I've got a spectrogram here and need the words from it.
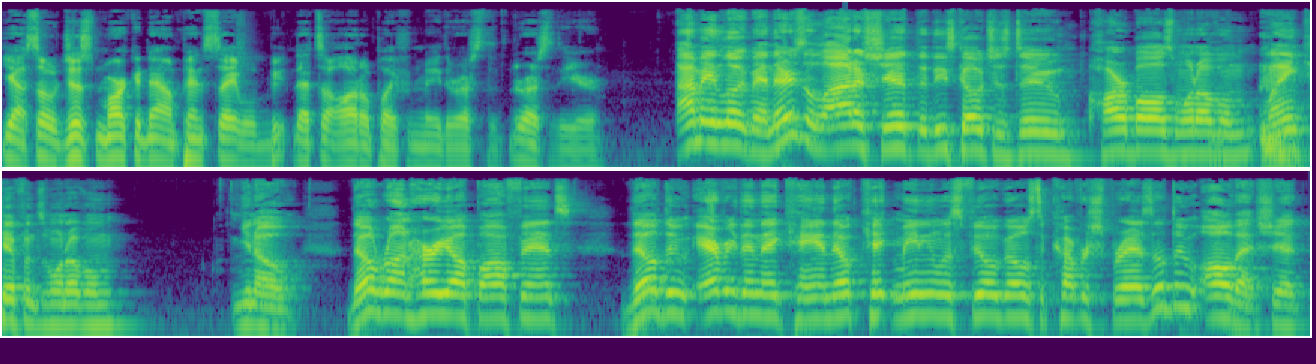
Yeah, so just mark it down. Penn State will be that's an autoplay for me the rest of the, the rest of the year. I mean, look, man, there's a lot of shit that these coaches do. Harbaugh's one of them. Lane Kiffin's one of them. You know, they'll run hurry up offense. They'll do everything they can. They'll kick meaningless field goals to cover spreads. They'll do all that shit.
